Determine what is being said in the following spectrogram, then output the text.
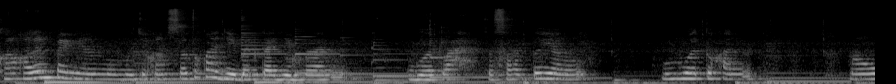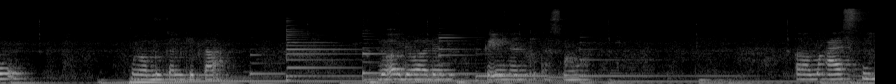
Kalau kalian pengen memunculkan sesuatu keajaiban-keajaiban buatlah sesuatu yang membuat Tuhan mau mengabulkan kita. Doa-doa dan keinginan kita semua uh, makasih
